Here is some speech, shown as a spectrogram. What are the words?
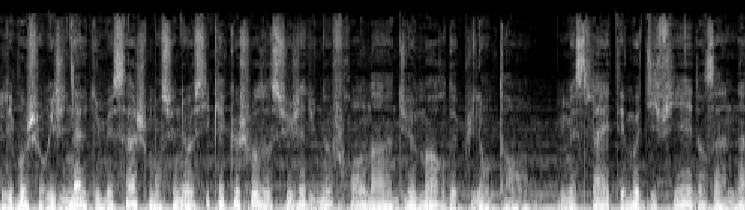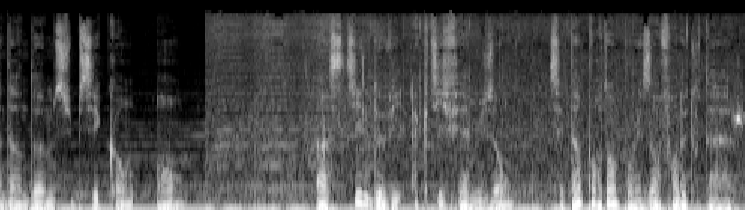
L'ébauche originale du message mentionnait aussi quelque chose au sujet d'une offrande à un dieu mort depuis longtemps, mais cela a été modifié dans un addendum subséquent en Un style de vie actif et amusant, c'est important pour les enfants de tout âge.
